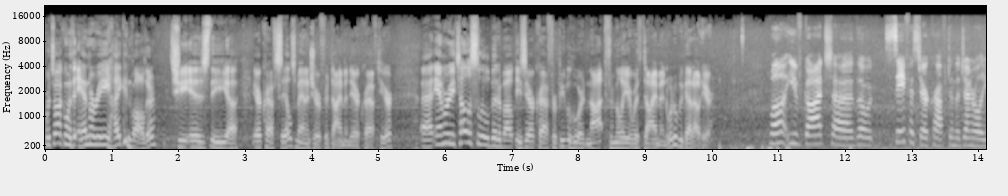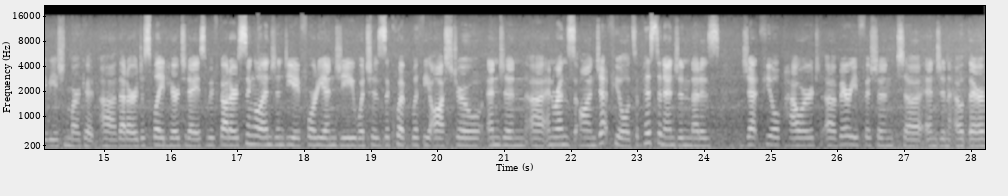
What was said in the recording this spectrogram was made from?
We're talking with Anne Marie Heichenwalder. She is the uh, aircraft sales manager for Diamond Aircraft here. Uh, Anne Marie, tell us a little bit about these aircraft for people who are not familiar with Diamond. What have we got out here? Well, you've got uh, the safest aircraft in the general aviation market uh, that are displayed here today. So we've got our single engine DA40NG, which is equipped with the Austro engine uh, and runs on jet fuel. It's a piston engine that is jet fuel powered, uh, very efficient uh, engine out there.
